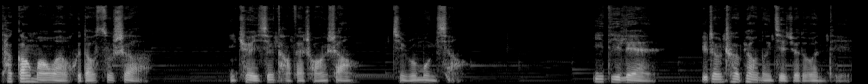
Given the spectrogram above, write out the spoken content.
他刚忙完回到宿舍，你却已经躺在床上进入梦想。异地恋，一张车票能解决的问题；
